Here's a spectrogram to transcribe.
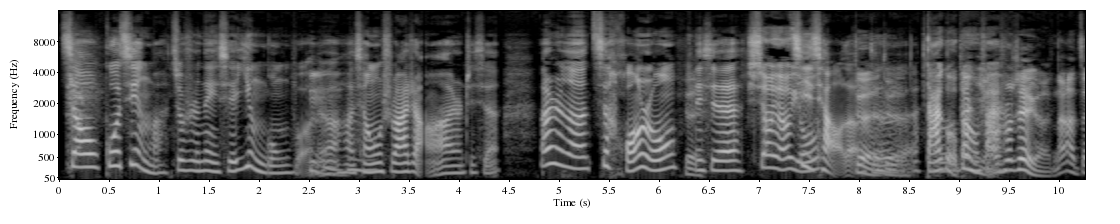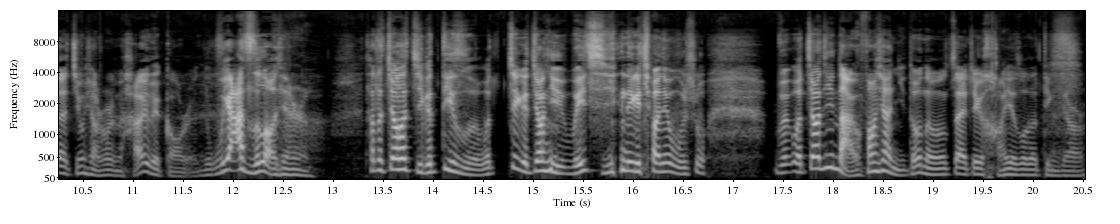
教郭靖嘛，就是那些硬功夫，对吧？嗯。哈，嗯降龙十八掌啊这些。但是呢，像黄蓉对。那些逍遥游。技巧的，对对对对，打狗但你要棒法，说这个，那在金庸小说里面还有一位高人，就乌鸦子老先生，他都教几个弟子，我这个教你围棋，那个教你武术，我我教你哪个方向，你都能在这个行业做到顶尖儿。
